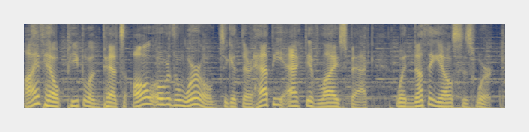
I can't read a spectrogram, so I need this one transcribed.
I've helped people and pets all over the world to get their happy, active lives back when nothing else has worked.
